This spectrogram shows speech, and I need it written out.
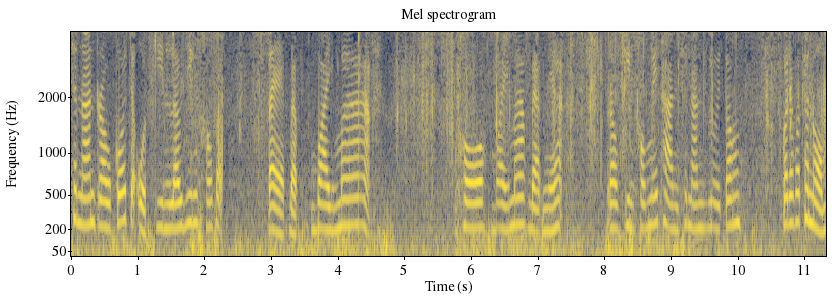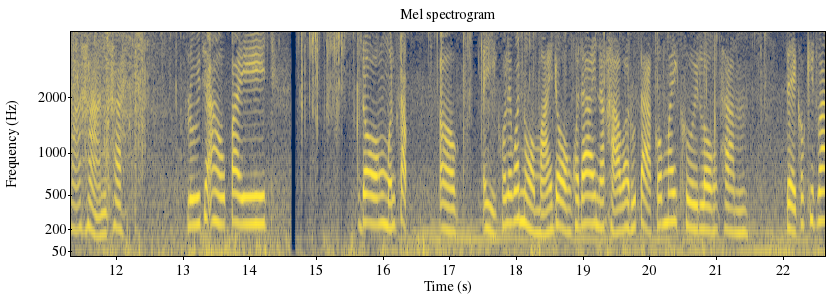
ฉะนั้นเราก็จะอดกินแล้วยิ่งเขาแบบแตกแบบไวมาก พอไวมากแบบเนี้ย เรากินเขาไม่ทัน ฉะนั้นเลยต้องก็ได้พัฒนอมอาหารค่ะ หรือจะเอาไปดองเหมือนกับเอ่อไอเขาเรียกว่าหน่อไม้ดองก็ได้นะคะวารุตาก็ไม่เคยลองทำแต่ก็คิดว่า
